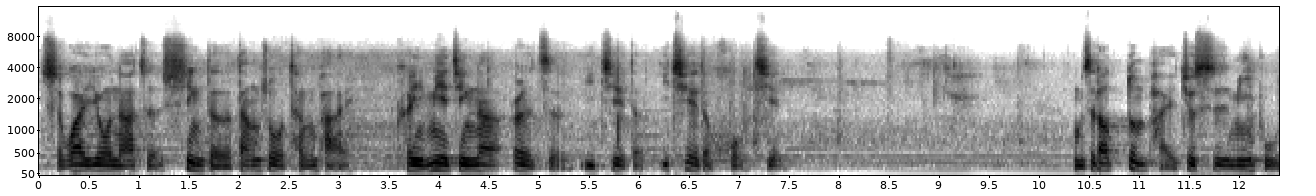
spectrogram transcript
此外，又拿着信德当作藤牌，可以灭尽那二者一切的一切的火箭。我们知道盾牌就是弥补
